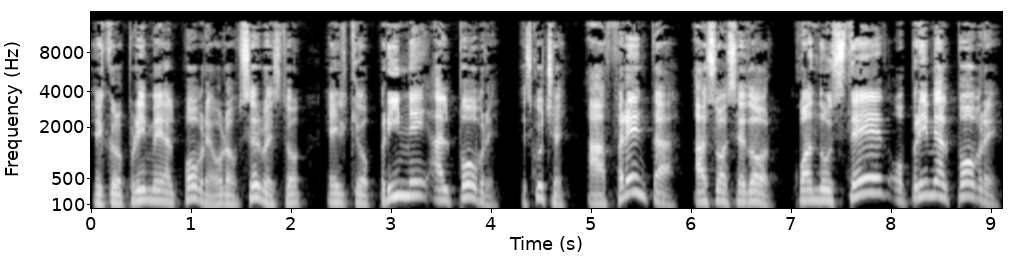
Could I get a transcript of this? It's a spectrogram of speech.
el que oprime al pobre, ahora observa esto, el que oprime al pobre, escuche, afrenta a su hacedor. Cuando usted oprime al pobre,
